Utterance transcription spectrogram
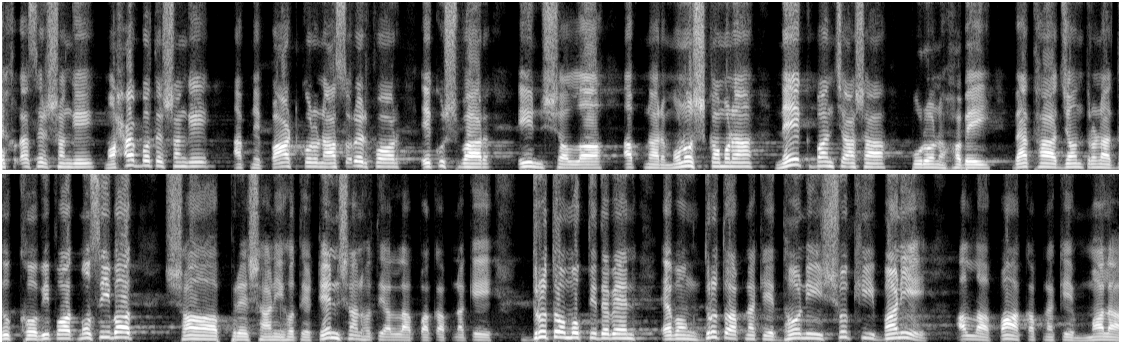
এখলাসের সঙ্গে, মহাব্বতের সঙ্গে আপনি পাঠ করুন আসরের পর একুশ বার। ইনশাল্লাহ আপনার মনস্কামনা, নেক বাঞ্চা আশা পূরণ হবেই। ব্যথা, যন্ত্রণা, দুঃখ, বিপদ, মুসিবত সব প্রেশানি হতে, টেনশন হতে আল্লাহ পাক আপনাকে দ্রুত মুক্তি দেবেন এবং দ্রুত আপনাকে ধনী, সুখী বানিয়ে আল্লাহ পাক আপনাকে মালা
